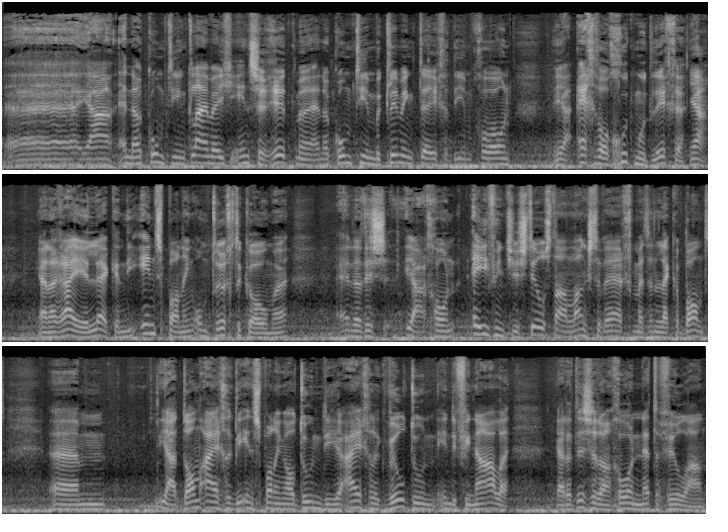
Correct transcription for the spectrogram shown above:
Eh, ja, en dan komt hij een klein beetje in zijn ritme. En dan komt hij een beklimming tegen die hem gewoon ja, echt wel goed moet liggen. Ja. Ja, dan rij je lek. En die inspanning om terug te komen. En dat is ja, gewoon eventjes stilstaan langs de weg met een lekke band. Ehm, ja, dan eigenlijk die inspanning al doen die je eigenlijk wilt doen in de finale. Ja, dat is er dan gewoon net te veel aan.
